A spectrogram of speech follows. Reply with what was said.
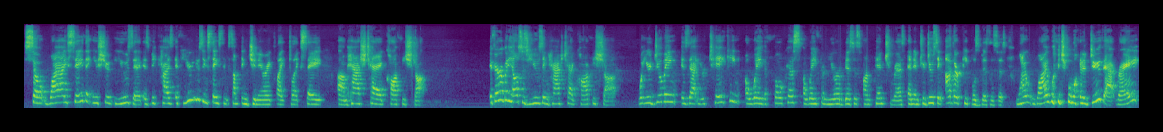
So why I say that you should use it is because if you're using say something generic like like say um, hashtag coffee shop, if everybody else is using hashtag coffee shop, what you're doing is that you're taking away the focus away from your business on Pinterest and introducing other people's businesses. Why why would you want to do that, right?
